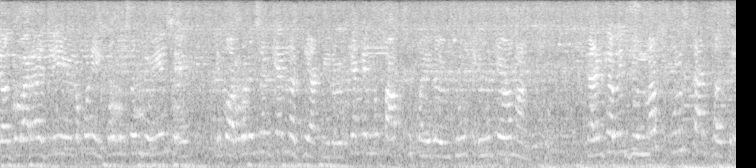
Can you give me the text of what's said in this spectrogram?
દ્વારા જે લોકોને ઇન્ફોર્મેશન જોઈએ છે, એ કોર્પોરેશન કેમ નથી આપી રહ્યું કેમ એમનું પાપ છુપાઈ રહ્યું છે એવું કહેવા માંગુ છું. કારણ કે હવે જૂનમાં સ્કૂલ સ્ટાર્ટ થશે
